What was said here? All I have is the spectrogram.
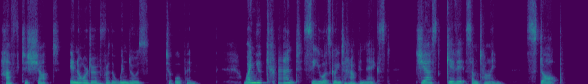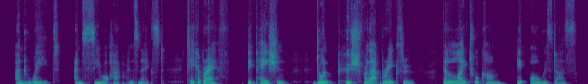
have to shut in order for the windows to open. When you can't see what's going to happen next, just give it some time. Stop and wait and see what happens next. Take a breath. Be patient. Don't push for that breakthrough. The light will come. It always does.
